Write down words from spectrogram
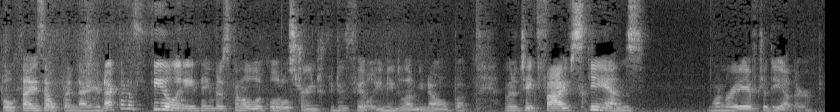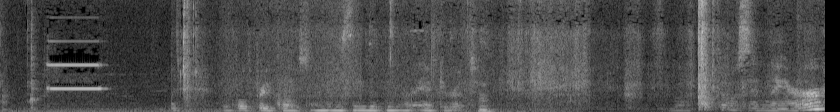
both eyes open. Now, you're not gonna feel anything, but it's gonna look a little strange. If you do feel it, you need to let me know. But I'm gonna take five scans, one right after the other. They're both pretty close, I'm gonna say that they are accurate. Hmm. Put those in there.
